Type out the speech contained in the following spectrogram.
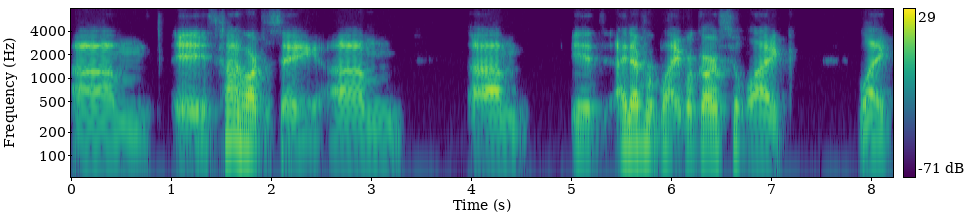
Um, it, it's kind of hard to say. Um, um, it I never like regards to like like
